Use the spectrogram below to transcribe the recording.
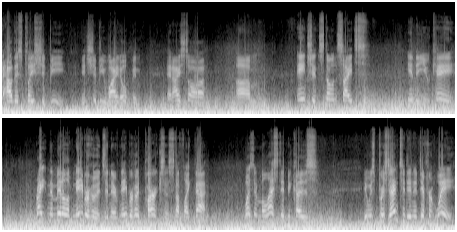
how this place should be. It should be wide open. And I saw um, ancient stone sites in the UK right in the middle of neighborhoods, in their neighborhood parks and stuff like that. Wasn't molested because it was presented in a different way.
